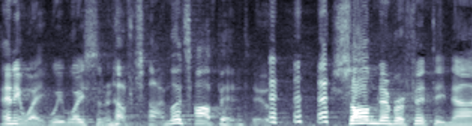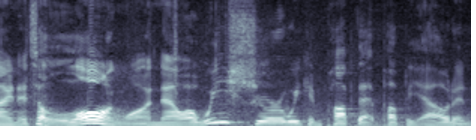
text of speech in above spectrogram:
Anyway, we wasted enough time. Let's hop into Psalm number fifty-nine. It's a long one. Now, are we sure we can pop that puppy out in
